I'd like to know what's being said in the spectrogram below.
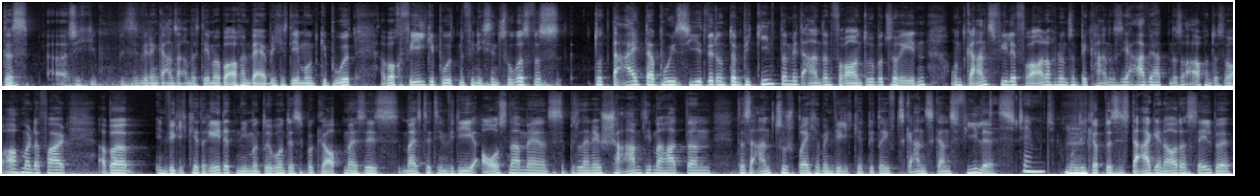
dass also ich, das ist wieder ein ganz anderes Thema, aber auch ein weibliches Thema und Geburt, aber auch Fehlgeburten, finde ich, sind sowas, was total tabuisiert wird und dann beginnt man mit anderen Frauen darüber zu reden und ganz viele Frauen auch in unserem Bekannten sagen, ja, wir hatten das auch und das war auch mal der Fall, aber in Wirklichkeit redet niemand darüber und deshalb glaubt man, es ist meist jetzt irgendwie die Ausnahme und es ist ein bisschen eine Scham, die man hat, dann das anzusprechen, aber in Wirklichkeit betrifft es ganz, ganz viele. Das stimmt. Und mhm. ich glaube, das ist da genau dasselbe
